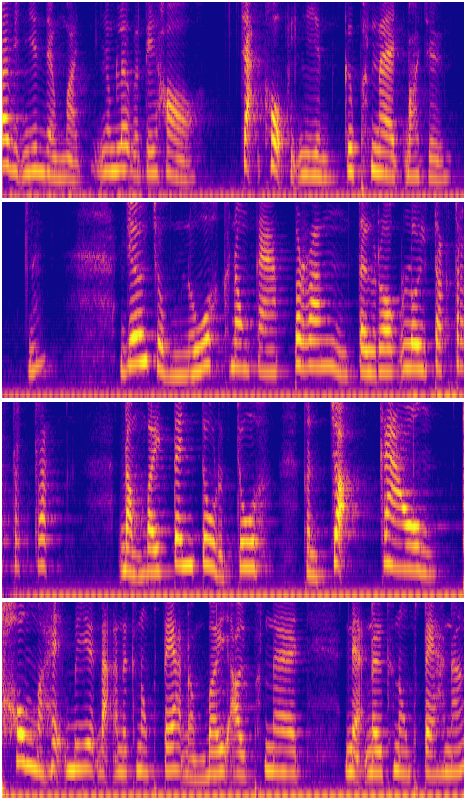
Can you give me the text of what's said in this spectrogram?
ដោយវិញ្ញាណយ៉ាងម៉េចខ្ញុំលើកឧទាហរណ៍ចក្ខុវិញ្ញាណគឺភ្នែករបស់យើងណាយើងជំនួសក្នុងការប្រឹងទៅរកលុយត្រឹកត្រឹកត្រឹកត្រឹកដើម្បីទិញទូរទស្សន៍កញ្ចក់កោងធំមហិមាដាក់នៅក្នុងផ្ទះដើម្បីឲ្យភ្នែកអ្នកនៅក្នុងផ្ទះហ្នឹង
